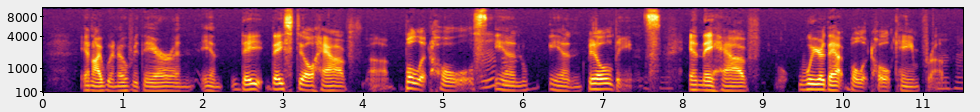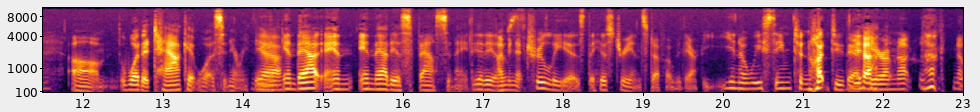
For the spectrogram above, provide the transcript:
and I went over there, and and they they still have uh, bullet holes Mm-hmm. in in buildings, and they have where that bullet hole came from um, what attack it was and everything. Yeah. And, and that and and that is fascinating. It I mean, it truly is the history and stuff over there. You know, we seem to not do that Yeah. here. I'm not. no,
